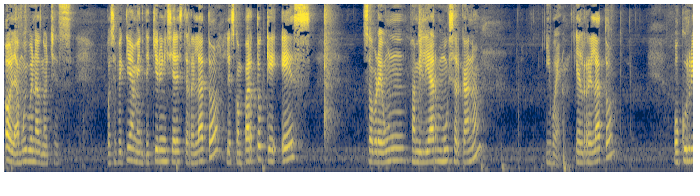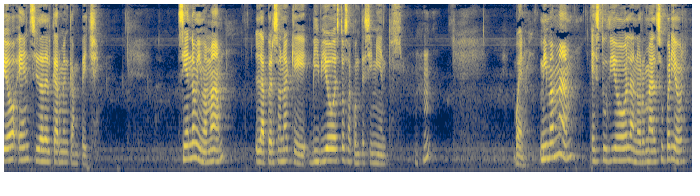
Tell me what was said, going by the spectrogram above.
Hola, muy buenas noches. Pues efectivamente, quiero iniciar este relato. Les comparto que es sobre un familiar muy cercano. Y bueno, el relato ocurrió en Ciudad del Carmen, Campeche. Siendo mi mamá la persona que vivió estos acontecimientos. Bueno, mi mamá estudió la normal superior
